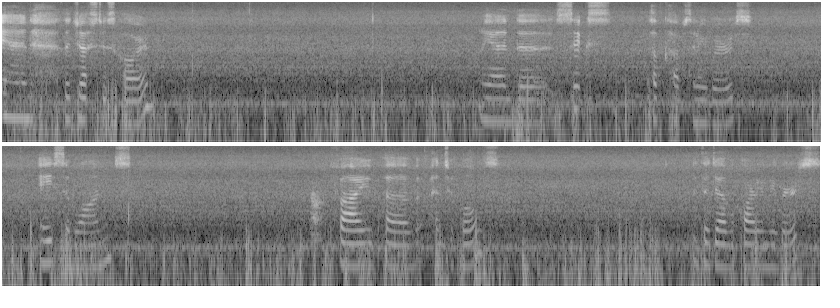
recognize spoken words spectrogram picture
and the Justice card. And the Six of Cups in reverse, Ace of Wands, Five of Pentacles, the Devil card in reverse,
